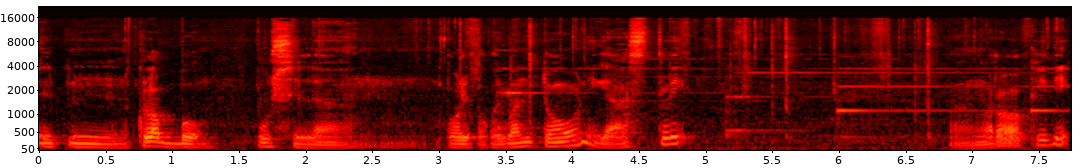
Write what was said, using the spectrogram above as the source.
il mm, Clobbo Pussil polipo con i guantoni Gastly un Rockidi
